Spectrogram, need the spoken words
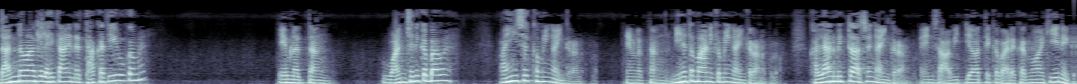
දන්නවා කියලා හිතන්නේ තකතිරුකම එහෙම නැත්නම් වංචනික බව අහිංසකමින් අයින් කරන්න පුළුවන්. එහෙම නැත්නම් නිහතමානිකමින් අයින් කරන්න පුළුවන්. කල්යාණ මිත්‍ර ආශ්‍රයෙන් අයින් කරන්න. ඒ නිසා අවිද්‍යාවත් එක්ක වැඩ කරනවා කියන එක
